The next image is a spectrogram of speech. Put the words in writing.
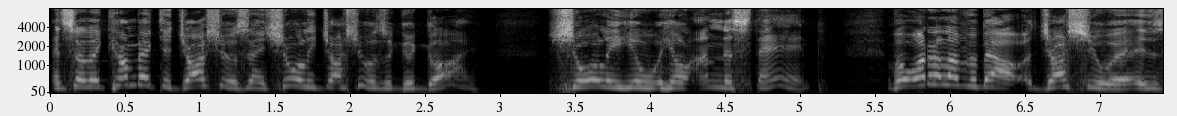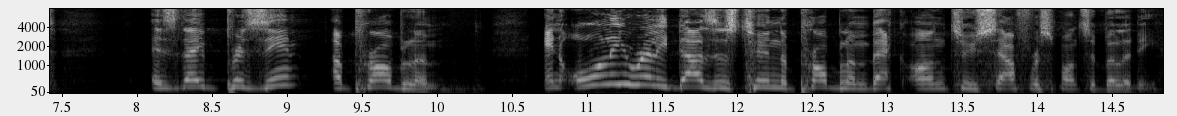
And so they come back to Joshua saying, Surely Joshua's a good guy. Surely he'll, he'll understand. But what I love about Joshua is, is they present a problem, and all he really does is turn the problem back onto self responsibility.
